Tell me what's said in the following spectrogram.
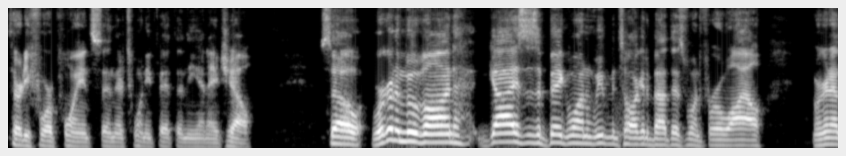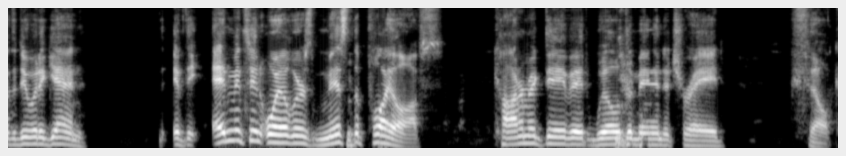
34 points and they're 25th in the NHL. So we're gonna move on, guys. This is a big one. We've been talking about this one for a while. We're gonna have to do it again if the Edmonton Oilers miss the playoffs, Connor McDavid will demand a trade. Filk.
